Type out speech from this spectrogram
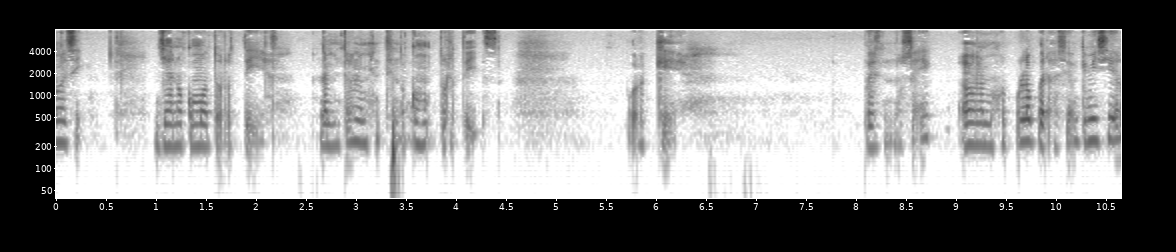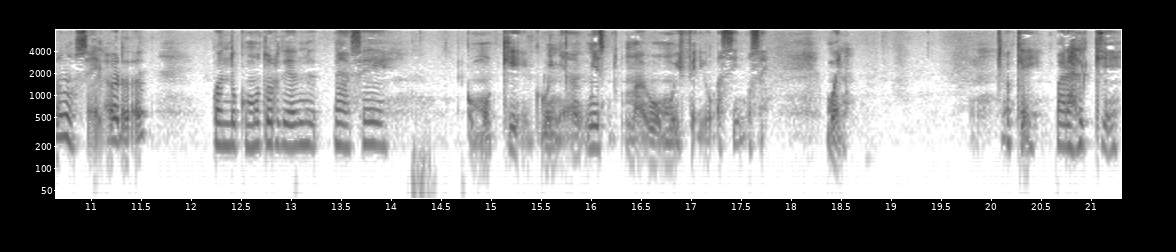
o así. Ya no como tortillas. Lamentablemente no como tortillas. Porque, pues no sé, a lo mejor por la operación que me hicieron, no sé, la verdad. Cuando como tortillas me, hace como que gruña mi estómago muy feo, así, no sé. Bueno, ok, para el que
